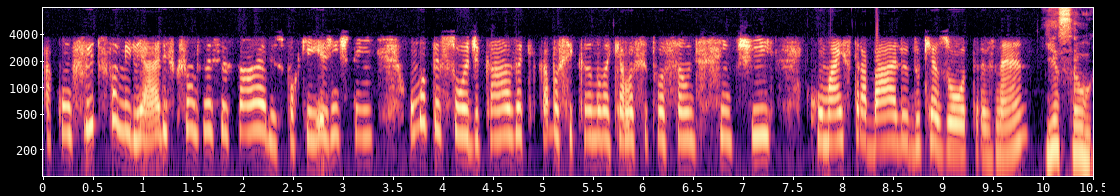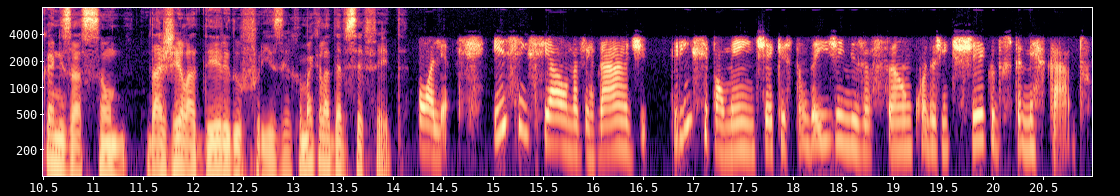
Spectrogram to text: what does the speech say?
a conflitos familiares que são desnecessários, porque aí a gente tem uma pessoa de casa que acaba ficando na aquela situação de se sentir com mais trabalho do que as outras, né? E essa organização da geladeira e do freezer, como é que ela deve ser feita? Olha, essencial, na verdade, principalmente é a questão da higienização quando a gente chega do supermercado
